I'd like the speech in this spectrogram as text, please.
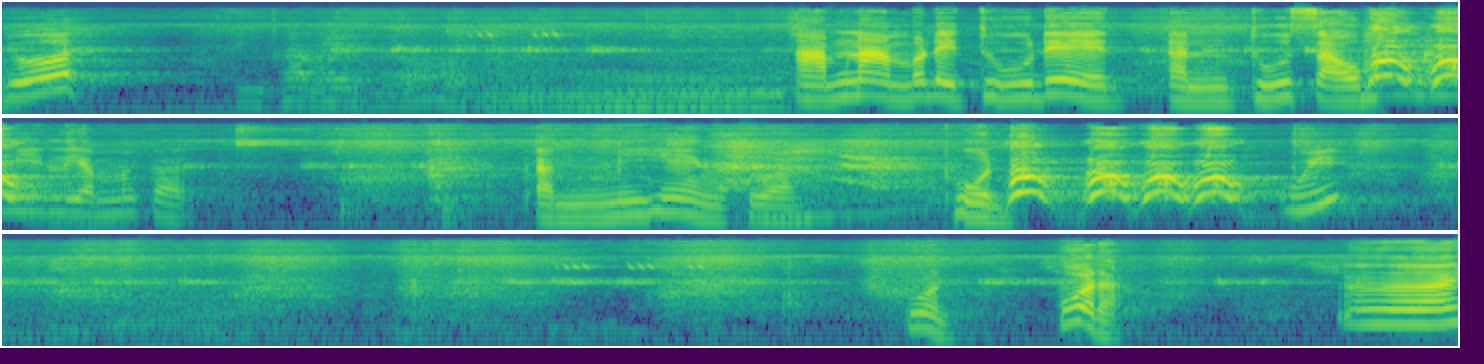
หยุด อาบน้ำไม่ได้ถูเด้อันถูเสามันมันมีเหลี่ยมมันก็อันมีแห้งตัวพูนอุ้ย ปวดปวดอะ เอ้ย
